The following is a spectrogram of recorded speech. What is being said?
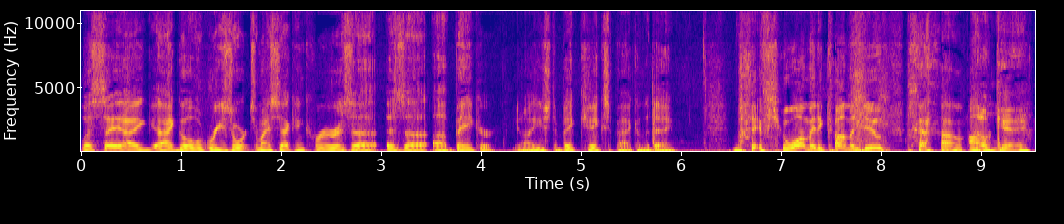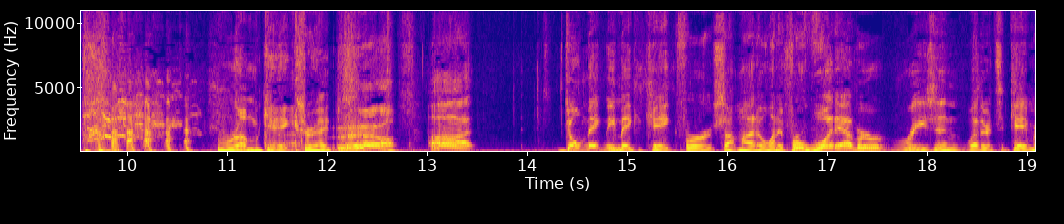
let's say I, I go resort to my second career as a as a, a baker. You know, I used to bake cakes back in the day. But if you want me to come and do, I'm, I'm- Okay, rum cakes, right? Girl, uh, don't make me make a cake for something I don't want it for whatever reason, whether it's a game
